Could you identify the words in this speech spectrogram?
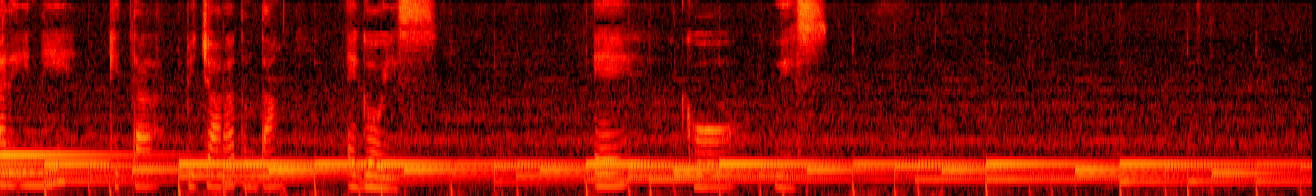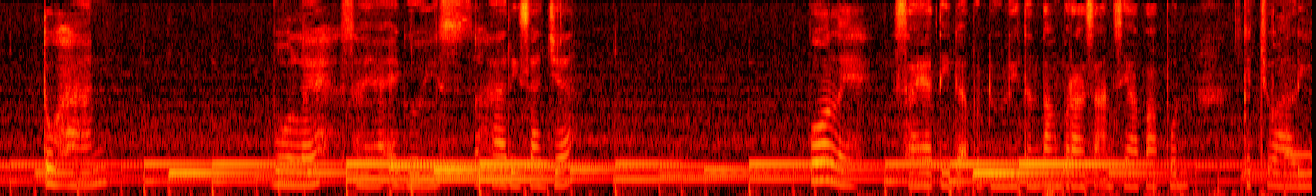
Hari ini kita bicara tentang egois. Egois. Tuhan Boleh saya tidak peduli tentang perasaan siapa pun kecuali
